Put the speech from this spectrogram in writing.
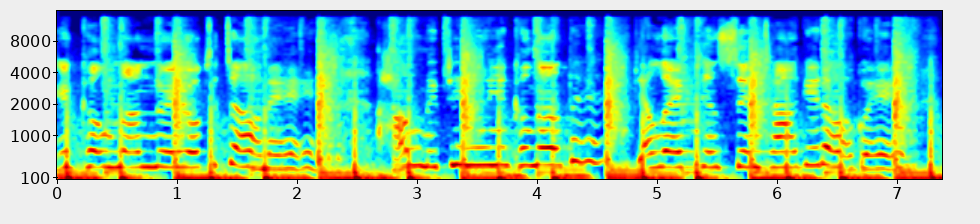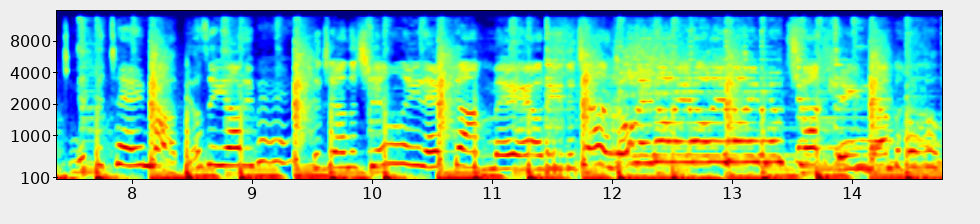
ရင်ခုန်လာတွေရောဖြစ်တော့မယ်အဟောင်းတွေပြင်းရင်ခုန်လာတဲ့ပြန်လဲပြန်စင်ထားကြတော့ကွယ်ဒီနေ့တစ်ချိန်မှပြောစရာတွေပဲတကြံတဲ့ချင်းလေးတွေကမယ်ဒီတကြံရိုးလေးရိုးလေးရိုးလေးရိုးလေးမြူချတ်ချိန်နံပါတ်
